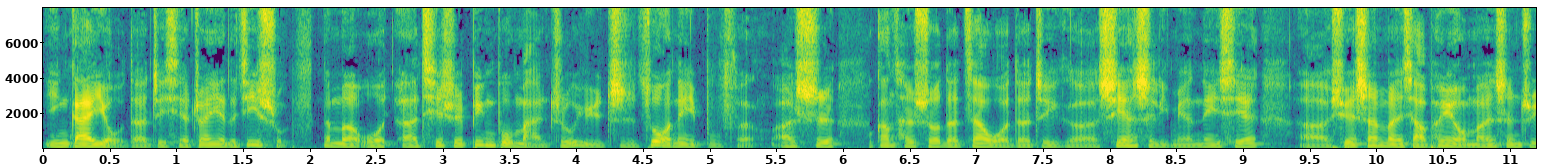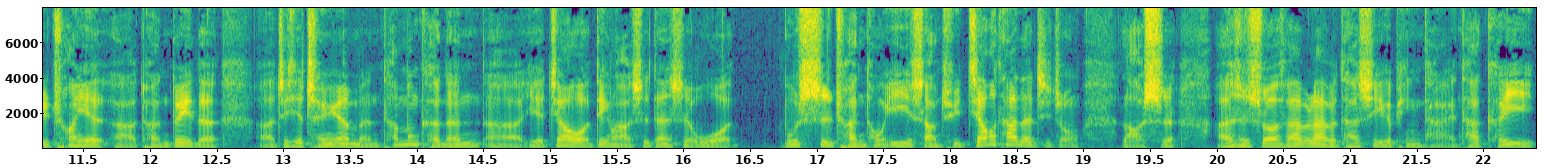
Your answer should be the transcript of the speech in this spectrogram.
应该有的这些专业的技术。那么我呃其实并不满足于只做那一部分，而是我刚才说的，在我的这个实验室里面那些呃学生们、小朋友们，甚至于创业啊团队的呃这些成员们，他们可能呃也叫我丁老师，但是我。不是传统意义上去教他的这种老师，而是说 FabLab 它是一个平台，它可以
